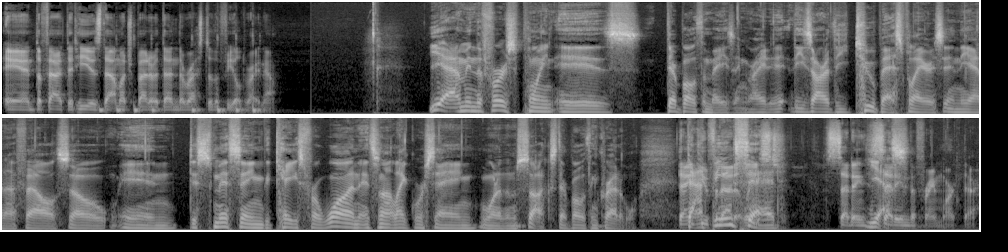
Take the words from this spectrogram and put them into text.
and the fact that he is that much better than the rest of the field right now. Yeah, I mean, the first point is they're both amazing, right? It, these are the two best players in the NFL. So, in dismissing the case for one, it's not like we're saying one of them sucks. They're both incredible. Thank that you for being that, at said, least. setting Yes. setting the framework there.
